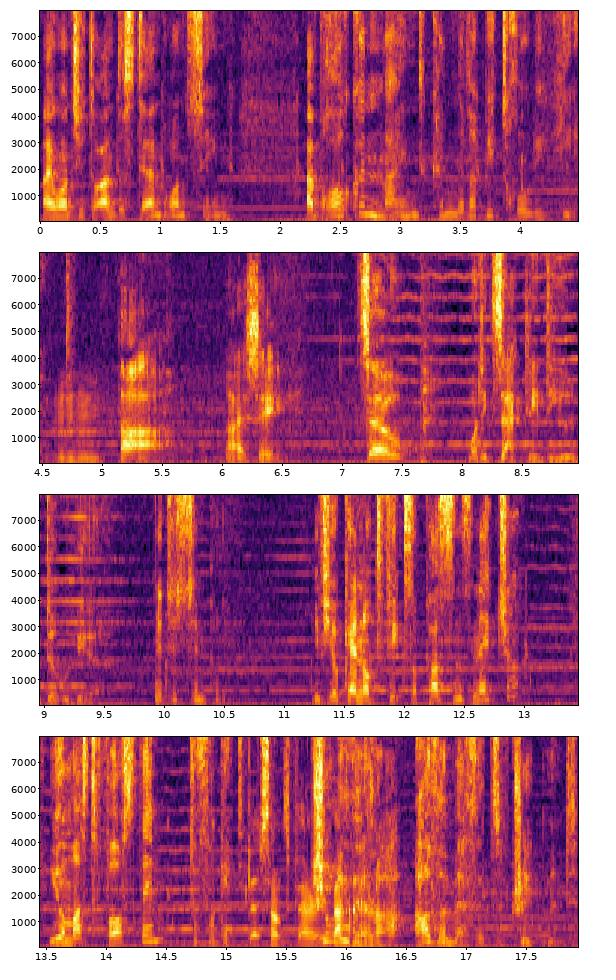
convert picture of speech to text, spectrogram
I want you to understand one thing. A broken mind can never be truly healed. Ah, I see. So, what exactly do you do here? It is simple. If you cannot fix a person's nature, you must force them to forget it. That sounds very Surely bad. there are other methods of treatment.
